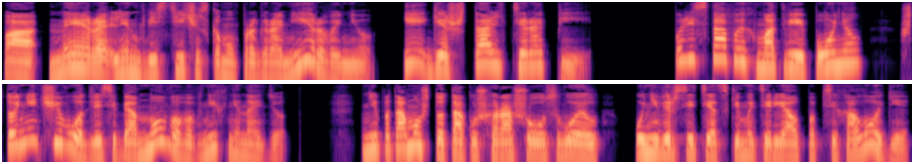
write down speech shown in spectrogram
по нейролингвистическому программированию и гештальтерапии. Полистав их, Матвей понял, что ничего для себя нового в них не найдет. Не потому, что так уж хорошо усвоил университетский материал по психологии.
